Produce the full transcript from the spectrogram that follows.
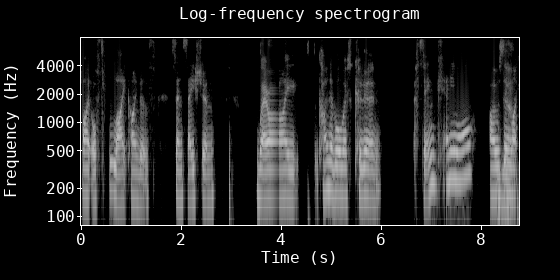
fight or flight kind of sensation where I kind of almost couldn't think anymore. I was Yeah. in like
